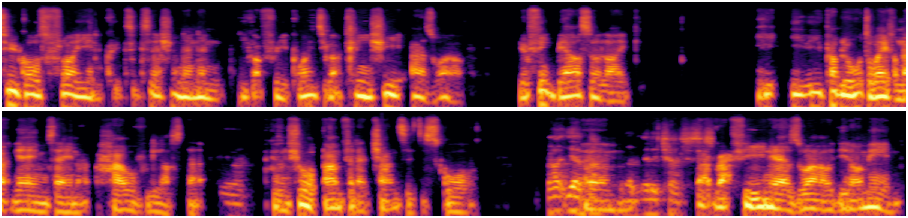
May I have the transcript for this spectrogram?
two goals fly in quick succession, and then you got three points. You got a clean sheet as well. You'd think Bielsa like he, he, he probably walked away from that game saying, "How have we lost that?" Yeah. Because I'm sure Bamford had chances to score. But yeah, but Um, many chances. That Raphinha as well. You know what I mean?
